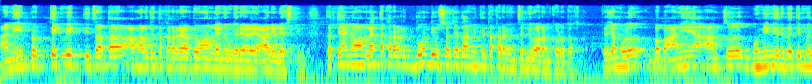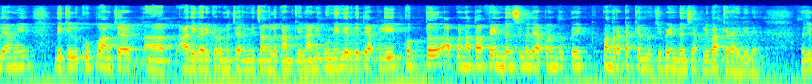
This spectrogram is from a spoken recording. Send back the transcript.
आणि प्रत्येक व्यक्तीचं आता आम्हाला जे तक्रारी अर्ज ऑनलाईन वगैरे आलेले असतील तर ते आम्ही ऑनलाईन तक्रारी दोन दिवसाच्यात आम्ही ते तक्रारींचं निवारण करत असतो. त्याच्यामुळं बाबा आणि आमचं गुन्हे निर्गतीमध्ये आम्ही देखील खूप आमच्या अधिकारी कर्मचाऱ्यांनी चांगलं काम केलं. आणि गुन्हे निर्गती आपली फक्त फक्त आपण आता पेंडन्सीमध्ये आपण फक्त एक पंधरा टक्क्यांवरची पेंडन्सी आपली बाकी राहिलेली आहे. म्हणजे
